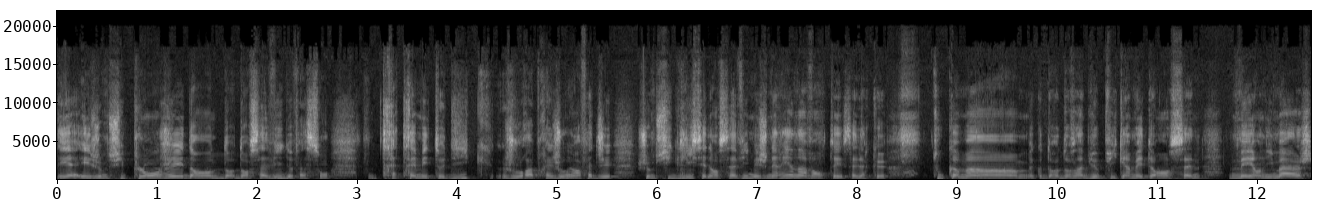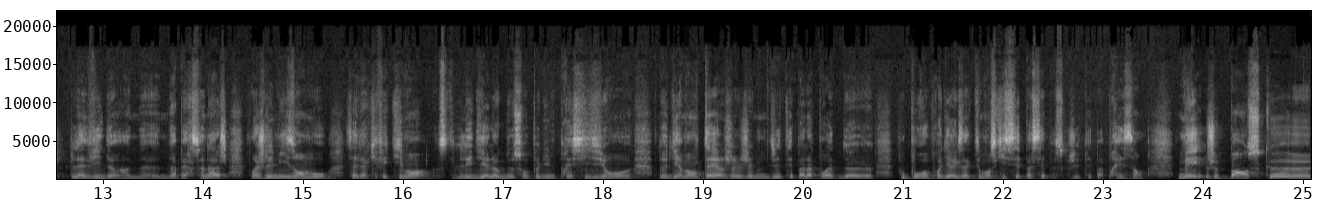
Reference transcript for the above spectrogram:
et, je me suis plongé dans, dans, sa vie de façon très très méthodique, jour après jour, et en fait je me suis glissé dans sa vie, mais je n'ai rien inventé. C'est-à-dire que tout comme un, dans un biopic, un metteur en scène met en image la vie d'un personnage, moi je l'ai mise en mots. C'est-à-dire qu'effectivement, les dialogues ne sont pas d'une précision euh, de diamantaire, je n'étais pas là pour, être de, pour, pour reproduire exactement ce qui s'est passé parce que j'étais pas présent, mais je pense que euh,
